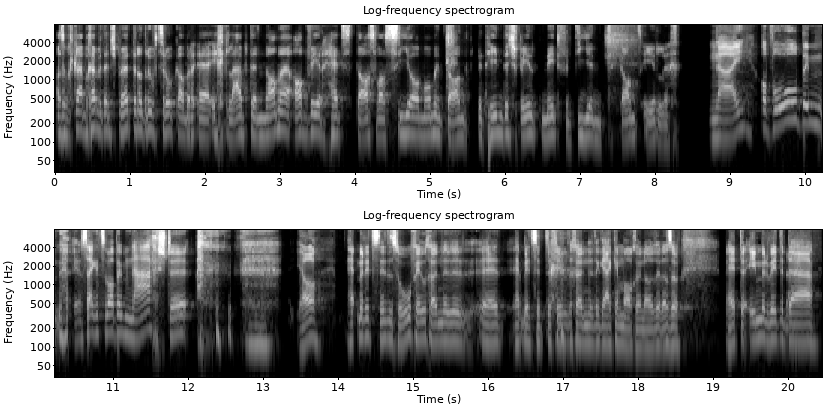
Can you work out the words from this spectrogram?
Also ich glaube, wir kommen dann später noch darauf zurück, aber äh, ich glaube, der Name Abwehr hat das, was Sia momentan dort hinten spielt, nicht verdient, ganz ehrlich. Nein, obwohl beim, sag jetzt mal, beim nächsten, ja, hat man jetzt nicht so viel können, äh, hat man jetzt nicht viel können dagegen machen, oder? Also, man hat ja immer wieder Nein. den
